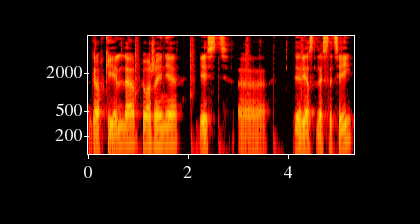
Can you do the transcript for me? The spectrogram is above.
GraphQL для приложения, есть э, REST для статей,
